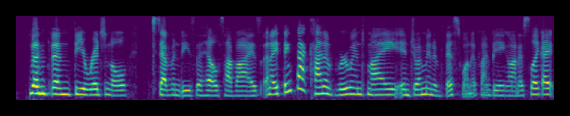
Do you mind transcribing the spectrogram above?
than than the original 70s The Hills Have Eyes. And I think that kind of ruined my enjoyment of this one, if I'm being honest. Like I,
